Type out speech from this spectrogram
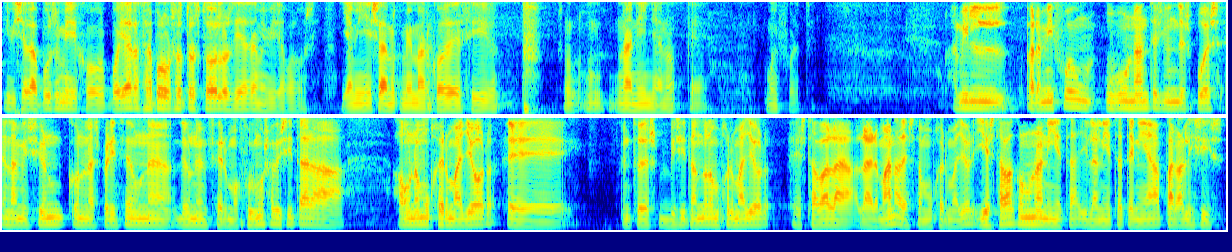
y se la puso y me dijo, voy a rezar por vosotros todos los días de mi vida, o algo así. Y a mí me marcó de decir, una niña, ¿no? Que muy fuerte. A mí, para mí fue hubo un antes y un después en la misión con la experiencia de, una, de un enfermo. Fuimos a visitar a, una mujer mayor. Eh, entonces, visitando a la mujer mayor, estaba la, hermana de esta mujer mayor y estaba con una nieta y la nieta tenía parálisis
